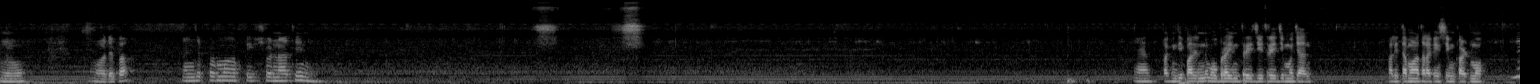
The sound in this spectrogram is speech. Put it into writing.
No. O, di ba? Nandiyan pa mga picture natin. Yan, pag hindi pa rin umubra yung 3G, 3G mo dyan, palitan mo na talaga yung SIM card mo. Ano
